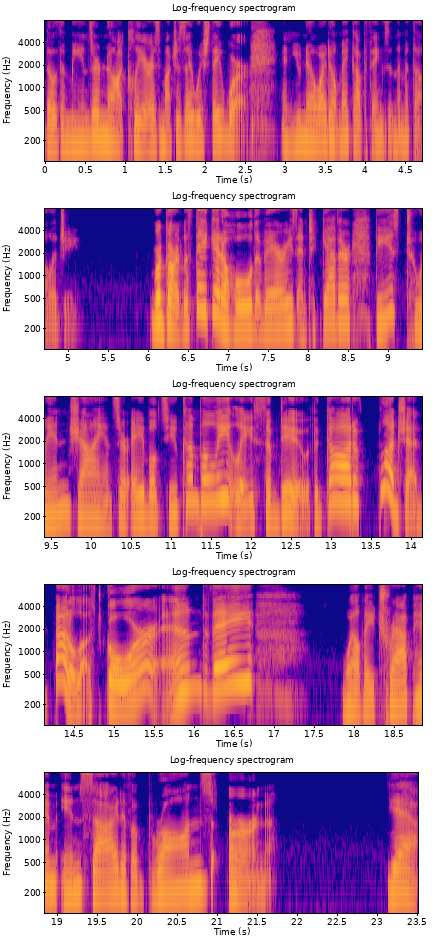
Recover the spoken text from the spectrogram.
though the means are not clear as much as I wish they were, and you know I don't make up things in the mythology. Regardless, they get a hold of Ares, and together these twin giants are able to completely subdue the god of bloodshed, battle lust, gore, and they. Well, they trap him inside of a bronze urn. Yeah,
